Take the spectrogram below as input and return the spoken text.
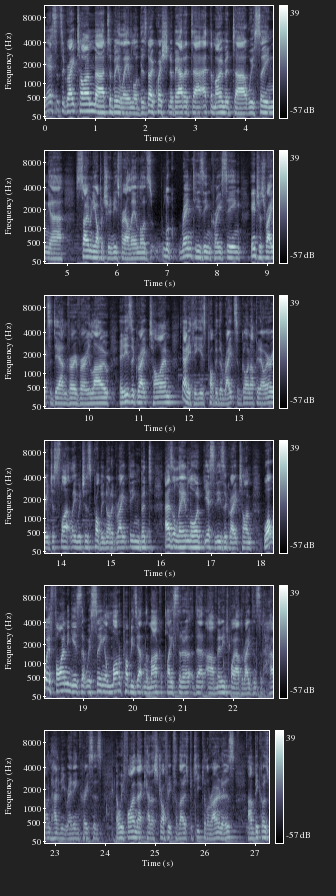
Yes, it's a great time uh, to be a landlord. There's no question about it. Uh, at the moment, uh, we're seeing uh, so many opportunities for our landlords. Look, rent is increasing, interest rates are down very, very low. It is a great time. The only thing is, probably the rates have gone up in our area just slightly, which is probably not a great thing. But as a landlord, yes, it is a great time. What we're finding is that we're seeing a lot of properties out in the marketplace that are that are managed by other agents that haven't had any rent increases, and we find that catastrophic for those particular owners um, because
